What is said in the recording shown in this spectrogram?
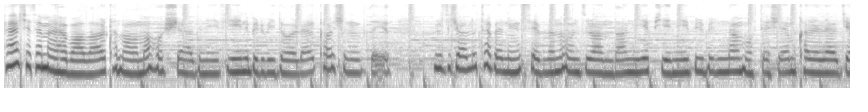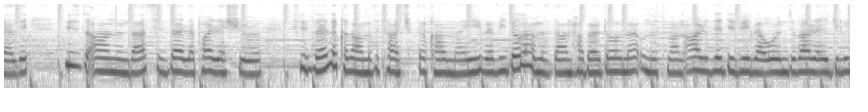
Herkese merhabalar kanalıma hoş geldiniz. Yeni bir video ile karşınızdayız. Rüzgarlı Tepe'nin sevilen oyuncularından yepyeni birbirinden muhteşem kareler geldi. Biz de anında sizlerle paylaşıyoruz. Sizlerle kanalımızı takipte kalmayı ve videolarımızdan haberdar olmayı unutmayın. Ayrıca diziyle oyuncularla ilgili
